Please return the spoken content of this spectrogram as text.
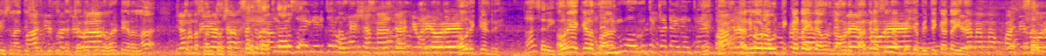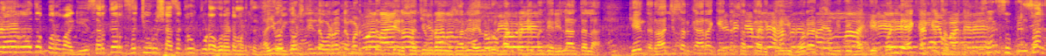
ಮೀಸಲಾತಿ ಸಿಗಬೇಕು ಅಂತ ಜಗತ್ತಿನಲ್ಲಿ ಹೊರಟಿರಲ್ಲ ತುಂಬಾ ಸಂತೋಷ. ಅವ್ರಿಗೆ ಕೇಳ್ರಿ. ಸರಿ ಅವ್ರಿಗೆ ಕೇಳಪ್ಪ. ನಿಮಗೂ ಅವ್ರಿಗೂ ತಿಕ್ಕಾಟ ಇದೆ ಅಂತ ಹೇಳಿ ನನಗವ್ರು ಅವ್ರ ತಿಕ್ಕಟ ಇದೆ ಅವ್ರಿಗೆ ಅವ್ರ ಕಾಂಗ್ರೆಸ್ ನಾನು ಬಿಜೆಪಿ ತಿಕ್ಕಟ ಇದೆ. ಸರ್ಕಾರದ ಪರವಾಗಿ ಸರ್ಕಾರದ ಸಚಿವರು ಶಾಸಕರು ಕೂಡ ಹೋರಾಟ ಮಾಡ್ತಿದ್ದಾರೆ. ಐವತ್ತು ವರ್ಷದಿಂದ ಹೋರಾಟ ಬಂದಿದ್ದಾರೆ ಸಚಿವರು ಸರ್ ಎಲ್ಲರೂ ಮಾಡ್ಕೊಂಡೇ ಬಂದಿರಿ ಇಲ್ಲ ಅಂತಲ್ಲ. ಕೇಂದ್ರ ರಾಜ್ಯ ಸರ್ಕಾರ ಕೇಂದ್ರ ಸರ್ಕಾರಕ್ಕೆ ಈ ಹೋರಾಟ ಸಮಿತಿ ಮಧ್ಯೆ ಕೊಂಡೇ ಕೆಲಸ ಮಾಡ್ತಾರೆ. ಸರ್ ಸುಪ್ರೀಂ ಸರ್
